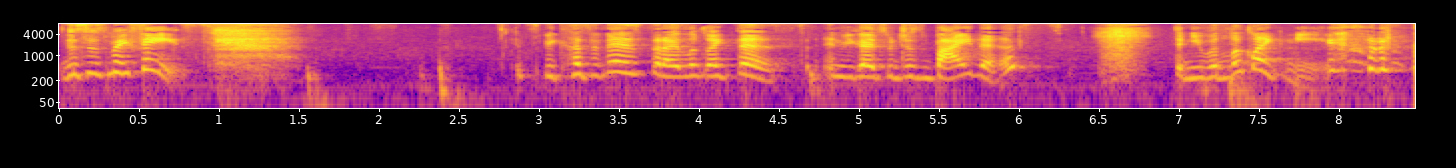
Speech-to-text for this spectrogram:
This is my face. It's because of this that I look like this. And you guys would just buy this, then you would look like me.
